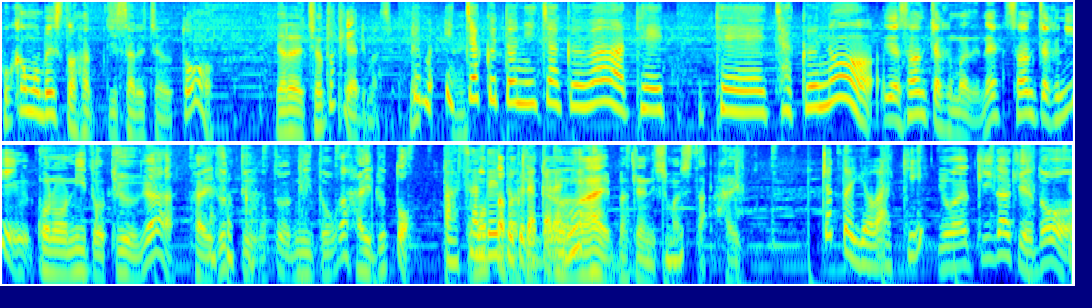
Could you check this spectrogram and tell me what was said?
他もベスト発揮されちゃうとやられちゃう時がありますよ、ね、でも1着と2着は定定着のいや3着までね。3着にこの2と9が入るっていうこと2頭が入るとあ3連複だからね。はい馬券にしました、はいちょっと弱気？弱気だけど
